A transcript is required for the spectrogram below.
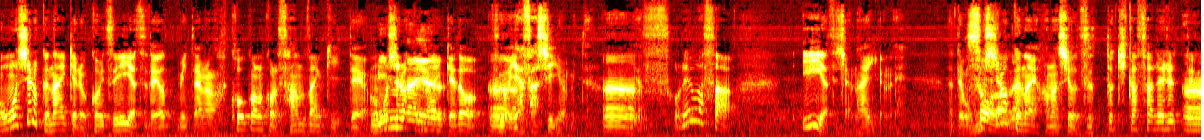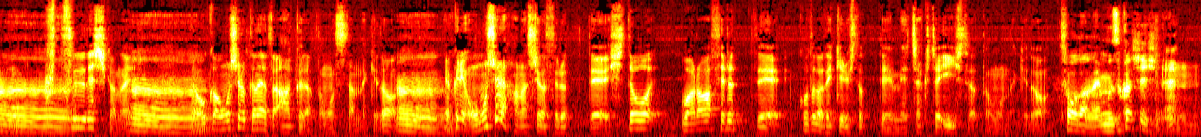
面白くないけどこいついいやつだよみたいな高校の頃散々聞いて面白くないけどうんすごい優しいよみたいな、うん。いやそれはさいいやつじゃないよねだって面白くない話をずっと聞かされるって苦痛でしかない、うん。僕は面白くないやつは悪だと思ってたんだけど、うん。逆に面白い話をするって人を笑わせるってことができる人ってめちゃくちゃいい人だと思うんだけどそうだね。難しいしね。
